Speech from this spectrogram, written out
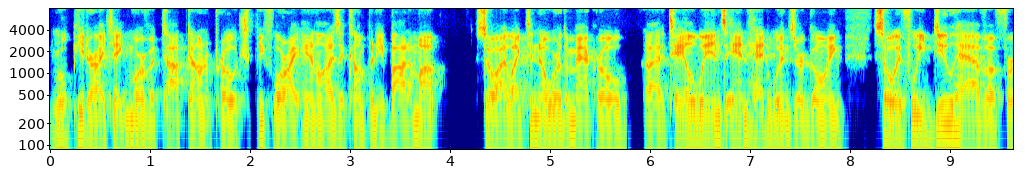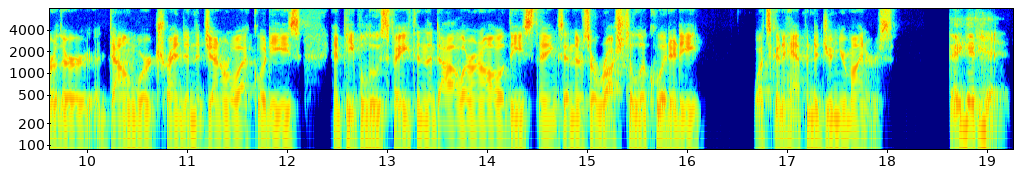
Well, Peter, I take more of a top down approach before I analyze a company bottom up. So I like to know where the macro uh, tailwinds and headwinds are going. So if we do have a further downward trend in the general equities and people lose faith in the dollar and all of these things, and there's a rush to liquidity, what's going to happen to junior miners? They get hit.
